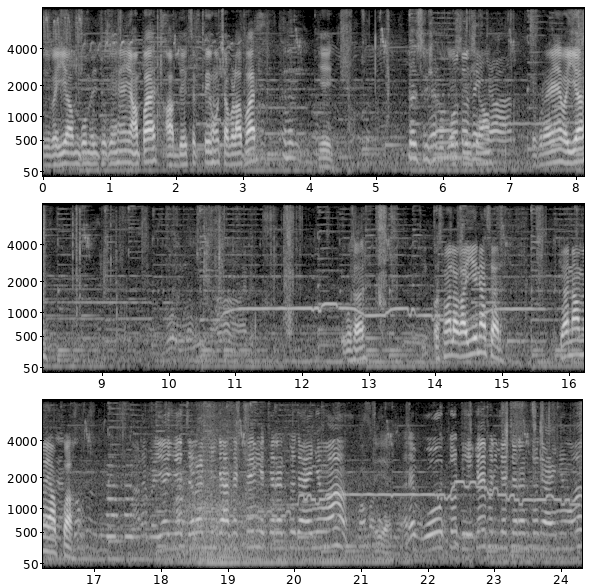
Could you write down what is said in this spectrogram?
ये भैया हमको मिल चुके हैं यहाँ पर। आप देख सकते हो छबड़ा पर। ये। रुक रहे हैं भैया। देखो सर। चश्मा लगाइए ना, सर। क्या नाम है आपका? भैया ये चरण नहीं जा सकते ये चरण तो जाएँगे वहाँ। अरे वो तो ठीक है पर ये चरण तो जाएँगे वहाँ।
